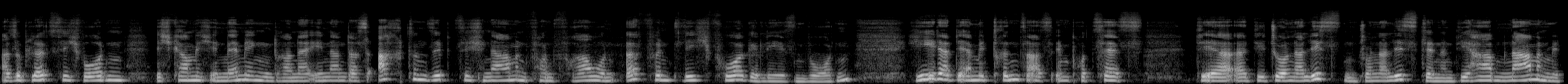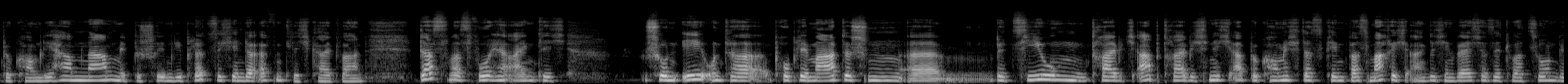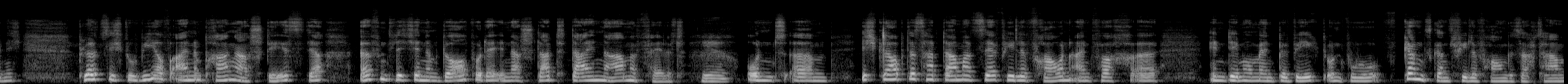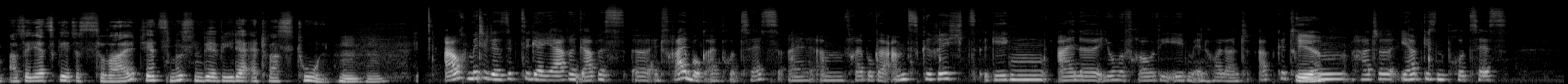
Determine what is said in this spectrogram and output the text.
Also plötzlich wurden, ich kann mich in Memmingen daran erinnern, dass 78 Namen von Frauen öffentlich vorgelesen wurden. Jeder, der mit drin saß im Prozess, der, äh, die Journalisten, Journalistinnen, die haben Namen mitbekommen, die haben Namen mitbeschrieben, die plötzlich in der Öffentlichkeit waren. Das, was vorher eigentlich schon eh unter problematischen äh, Beziehungen, treibe ich ab, treibe ich nicht ab, bekomme ich das Kind, was mache ich eigentlich, in welcher Situation bin ich, plötzlich du wie auf einem Pranger stehst, ja, öffentlich in einem Dorf oder in einer Stadt dein Name fällt. Ja. Und ähm, ich glaube, das hat damals sehr viele Frauen einfach äh, in dem Moment bewegt und wo ganz, ganz viele Frauen gesagt haben, also jetzt geht es zu weit, jetzt müssen wir wieder etwas tun. Mhm. Auch Mitte der 70er Jahre gab es äh, in Freiburg einen Prozess ein, am Freiburger Amtsgericht gegen eine junge Frau, die eben in Holland abgetrieben yeah. hatte. Ihr habt diesen Prozess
